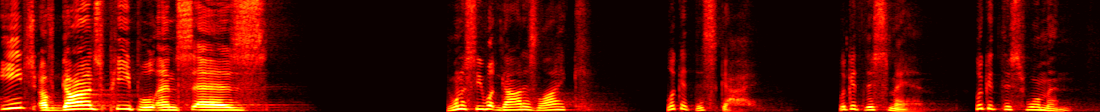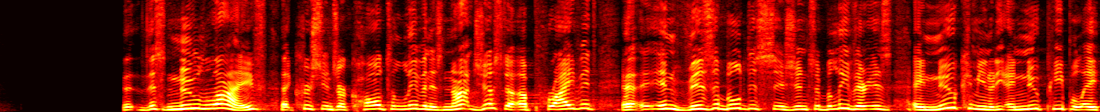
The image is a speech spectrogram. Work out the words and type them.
each of God's people and says, You want to see what God is like? Look at this guy. Look at this man. Look at this woman. This new life that Christians are called to live in is not just a, a private, uh, invisible decision to believe. There is a new community, a new people, a,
